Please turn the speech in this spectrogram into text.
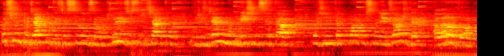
хочемо подякувати ЗСУ за можливість зустрічати різдвяні новорічні свята, хоч не так пафосно, як завжди, але вдома.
